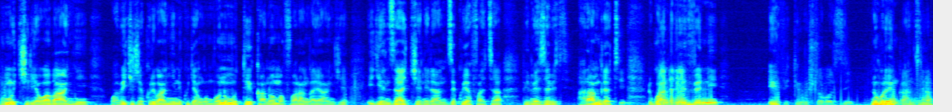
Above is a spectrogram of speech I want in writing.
nk'umukiriya wa banki wabikije kuri banki ni kugira ngo mbone umutekano w'amafaranga yanjye igihe nzakenera nze kuyafata bimeze biti arambwira ati rwanda reveni ibifitiye ubushobozi n'uburenganzira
